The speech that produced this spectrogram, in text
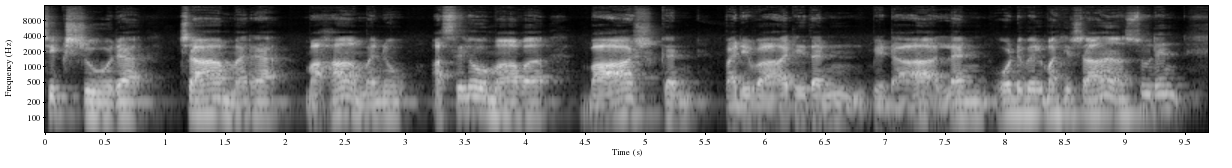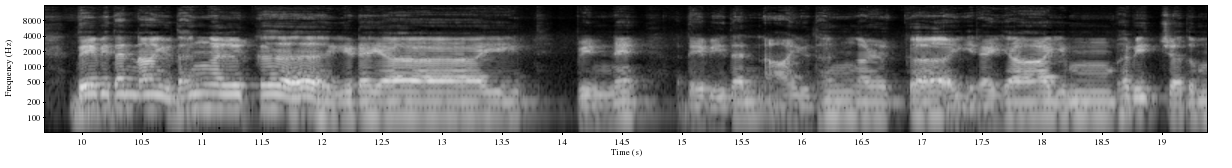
ചിക്ഷൂര ചാമര മഹാമനു അസിലോമാവ് ബാഷ്കൻ പരിവാരിതൻ ബിഡാലൻ ഒടുവിൽ മഹിഷാസുരൻ ദേവിതൻ ആയുധങ്ങൾക്ക് ഇടയായി. പിന്നെ ദേവി തൻ ആയുധങ്ങൾക്ക് ഇരയായും ഭവിച്ചതും.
